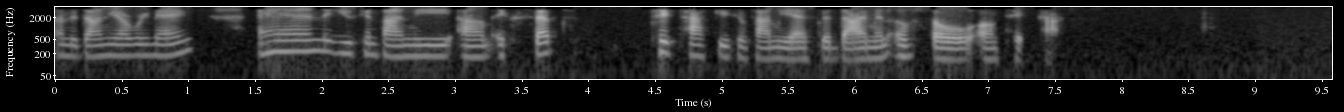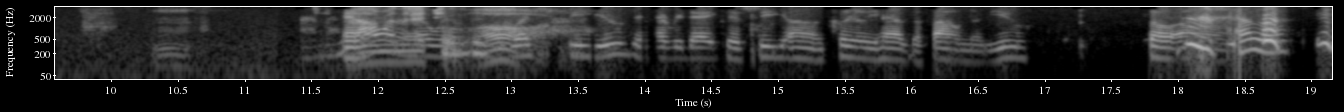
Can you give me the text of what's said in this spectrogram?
under Donyale Renee. And you can find me, um, except TikTok, you can find me as the Diamond of Soul on TikTok. And I want to know you what, she, are. what she using every day because she um, clearly has the fountain of youth. So um, Hello.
